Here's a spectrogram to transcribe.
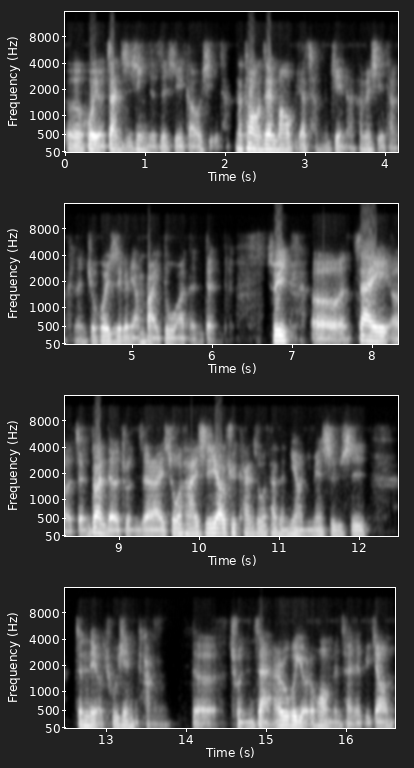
呃，会有暂时性的这些高血糖，那通常在猫比较常见啊，它们血糖可能就会是个两百多啊等等的，所以呃，在呃诊断的准则来说，它还是要去看说它的尿里面是不是真的有出现糖的存在，而如果有的话，我们才能比较。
